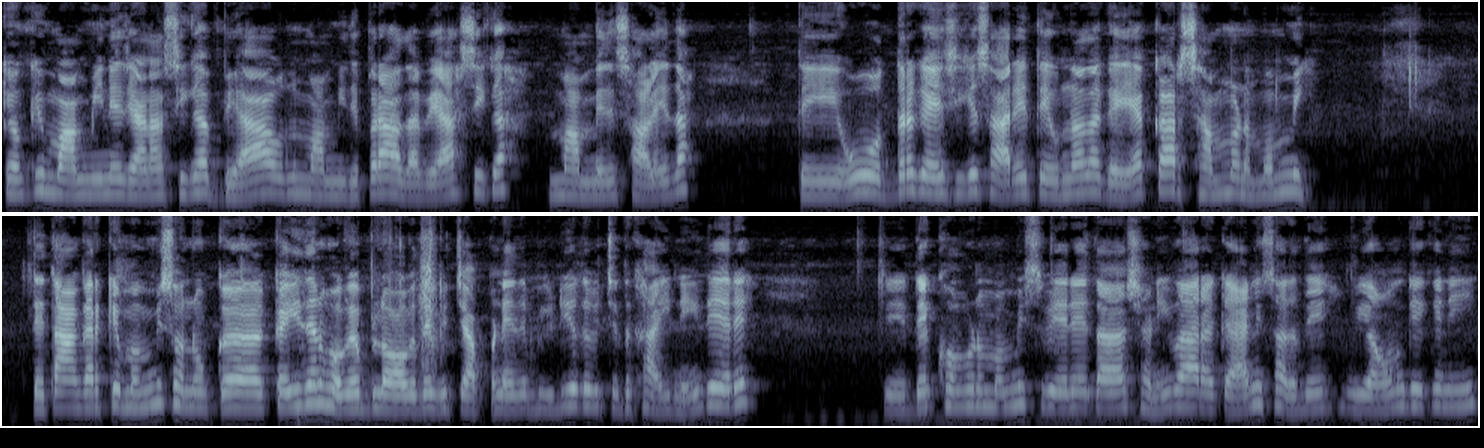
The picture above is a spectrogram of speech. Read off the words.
ਕਿਉਂਕਿ ਮਾਮੀ ਨੇ ਜਾਣਾ ਸੀਗਾ ਵਿਆਹ ਉਹ ਮਾਮੀ ਦੇ ਭਰਾ ਦਾ ਵਿਆਹ ਸੀਗਾ, ਮਾਮੇ ਦੇ ਸਾਲੇ ਦਾ। ਤੇ ਉਹ ਉੱਧਰ ਗਏ ਸੀਗੇ ਸਾਰੇ ਤੇ ਉਹਨਾਂ ਦਾ ਗਏ ਆ ਘਰ ਸਾਹਮਣ ਮੰਮੀ। ਤੇ ਤਾਂ ਕਰਕੇ ਮੰਮੀ ਤੁਹਾਨੂੰ ਕ- ਕਈ ਦਿਨ ਹੋ ਗਏ ਬਲੌਗ ਦੇ ਵਿੱਚ, ਆਪਣੇ ਦੇ ਵੀਡੀਓ ਦੇ ਵਿੱਚ ਦਿਖਾਈ ਨਹੀਂ ਦੇ ਰਹੇ। ਤੇ ਦੇਖੋ ਹੁਣ ਮੰਮੀ ਸਵੇਰੇ ਤਾਂ ਸ਼ਨੀਵਾਰ ਆ, ਕਹਿ ਨਹੀਂ ਸਕਦੇ ਵੀ ਆਉਣਗੇ ਕਿ ਨਹੀਂ।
